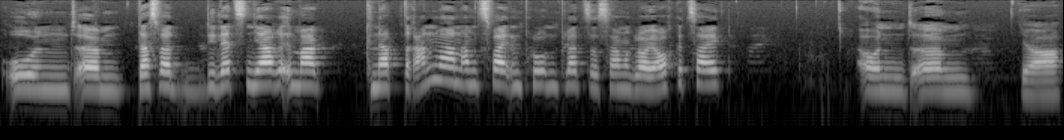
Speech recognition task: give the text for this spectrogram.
Und ähm, das war die letzten Jahre immer knapp dran waren am zweiten Quotenplatz. Das haben wir, glaube ich, auch gezeigt. Und ähm, ja,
